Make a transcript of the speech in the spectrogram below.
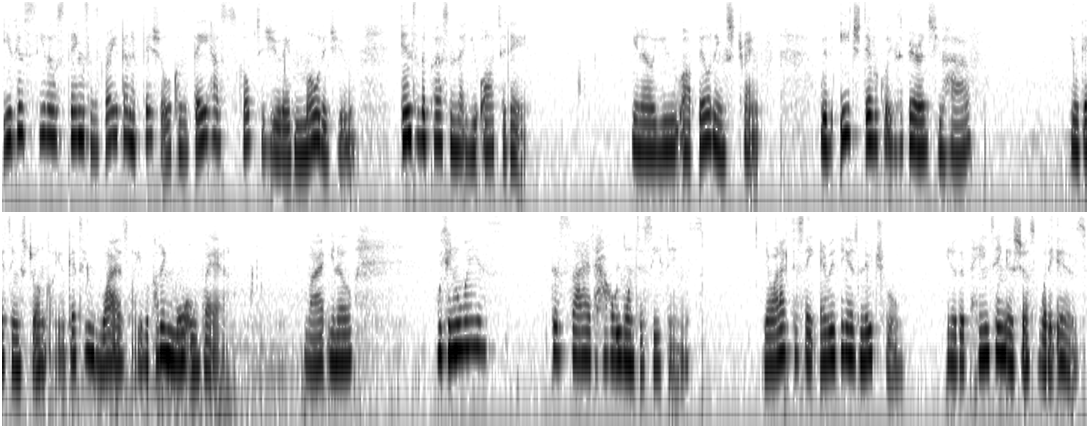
you can see those things as very beneficial because they have sculpted you they've molded you into the person that you are today. You know you are building strength with each difficult experience you have, you're getting stronger, you're getting wiser, you're becoming more aware, right? You know, we can always decide how we want to see things. You know, I like to say everything is neutral. You know, the painting is just what it is.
